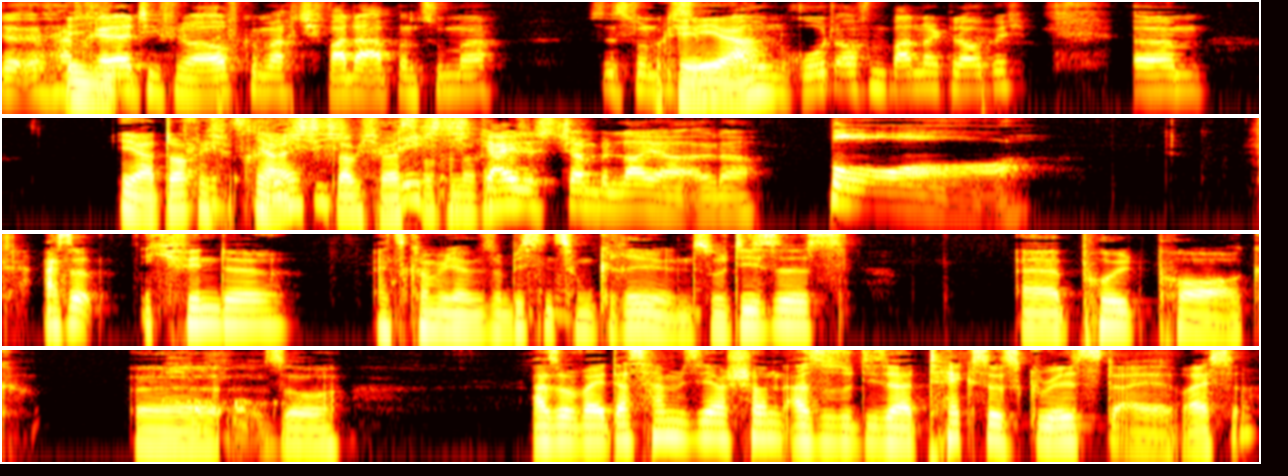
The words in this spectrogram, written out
Das hat Äh, relativ neu aufgemacht. Ich war da ab und zu mal. Es ist so ein Okay, bisschen ja. rot auf dem Banner, glaube ich. Ähm, ja doch, ich, ja, ich glaube, ich weiß, richtig wovon du geiles Jambalaya, Alter. Boah. Also, ich finde, jetzt kommen wir wieder so ein bisschen zum Grillen. So dieses äh, Pulled Pork. Äh, so. Also, weil das haben sie ja schon, also so dieser Texas Grill Style, weißt du?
